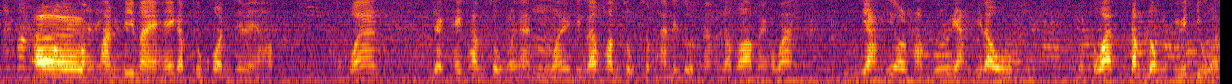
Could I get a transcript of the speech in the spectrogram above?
ให้ความเอสุขอของขวัญปีใหม่ให้กับทุกคนใช่ไหมครับ ผมว่า อยากให้ความสุขแล้วกันอืม ผมว่าจริงๆแล้วความสุขสำคัญที่สุดนะแล้วก็หมายความว่าทุกอย่างที่เราทำทุกอย่างที่เราเหมือนกับว่าดำรงชีวิตอยู่อะ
